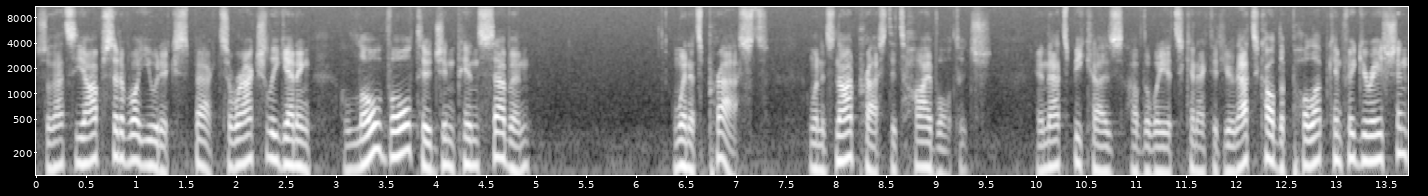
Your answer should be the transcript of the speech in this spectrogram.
So that's the opposite of what you would expect. So we're actually getting low voltage in pin 7 when it's pressed. When it's not pressed, it's high voltage. And that's because of the way it's connected here. That's called the pull-up configuration.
